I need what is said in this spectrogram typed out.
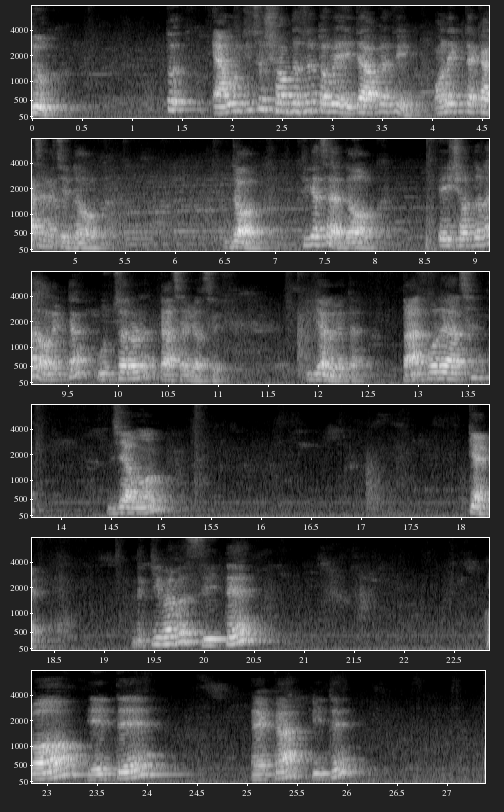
ডুগ তো এমন কিছু শব্দ আছে, তবে এটা আপনার কি? অনেকটা কাছাকাছি ডগ ডগ ঠিক আছে? ডগ এই শব্দটা অনেকটা উচ্চারণের কাছাকাছি। গেল এটা। তারপরে আছে, যেমন ক্যাট কীভাবে? সিতে ক, এতে একার পিতে প।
